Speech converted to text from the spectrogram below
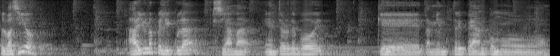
el vacío. Hay una película que se llama Enter the Void que también tripean como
